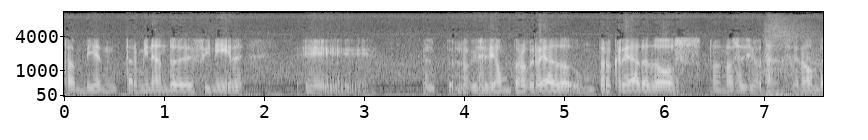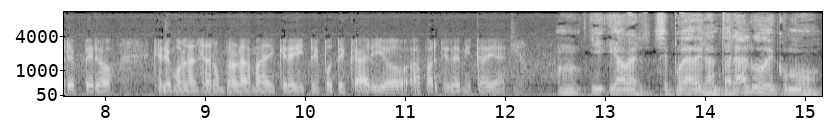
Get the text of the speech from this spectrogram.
también terminando de definir eh, lo que sería un Procrear, un Procrear 2, no, no sé si va a tener ese nombre, pero queremos lanzar un programa de crédito hipotecario a partir de mitad de año. Mm, y, a ver, ¿se puede adelantar algo de cómo,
